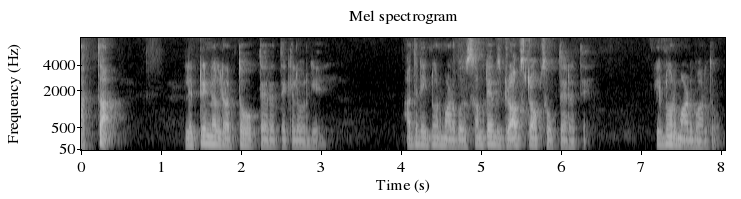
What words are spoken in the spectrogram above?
ರಕ್ತ ಲೆಟ್ರಿನಲ್ಲಿ ರಕ್ತ ಹೋಗ್ತಾ ಇರುತ್ತೆ ಕೆಲವ್ರಿಗೆ. ಅದನ್ನು ಇಗ್ನೋರ್ ಮಾಡ್ಬೋದು ಸಮ್ಟೈಮ್ಸ್ ಡ್ರಾಪ್ಸ್ ಡ್ರಾಪ್ಸ್ ಹೋಗ್ತಾ ಇರುತ್ತೆ. ಇಗ್ನೋರ್ ಮಾಡಬಾರ್ದು.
